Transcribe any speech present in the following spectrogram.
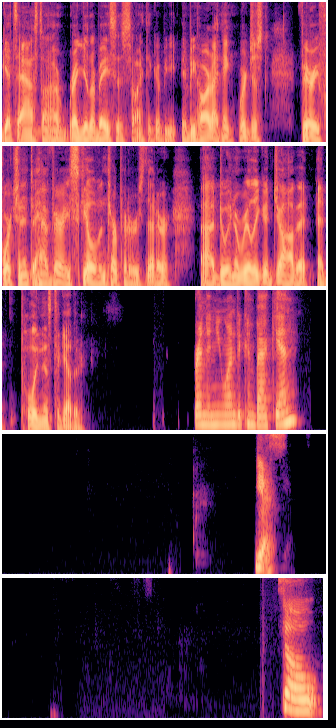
gets asked on a regular basis. So I think it'd be it'd be hard. I think we're just very fortunate to have very skilled interpreters that are uh, doing a really good job at at pulling this together. Brendan, you wanted to come back in? Yes. So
